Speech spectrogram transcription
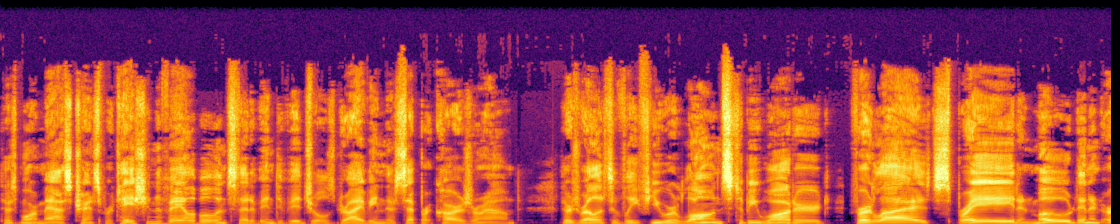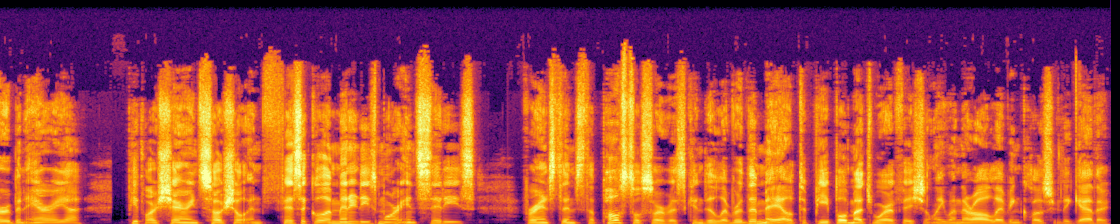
There's more mass transportation available instead of individuals driving their separate cars around. There's relatively fewer lawns to be watered, fertilized, sprayed, and mowed in an urban area. People are sharing social and physical amenities more in cities for instance, the Postal Service can deliver the mail to people much more efficiently when they're all living closer together.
